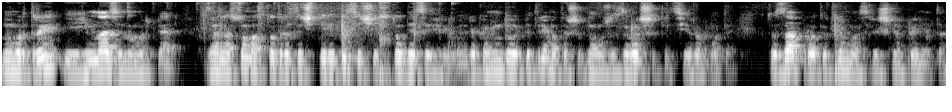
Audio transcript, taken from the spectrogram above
номер 3 і гімназія номер 5. Загальна сума 134 тисячі 110 гривень. Рекомендую підтримати, щоб нам вже завершити ці роботи. Хто за, проти утрималось, рішення прийнято.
